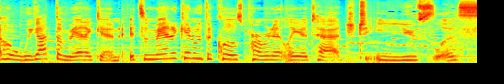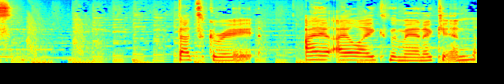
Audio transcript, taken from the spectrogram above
Oh, we got the mannequin. It's a mannequin with the clothes permanently attached. Useless. That's great. I, I like the mannequin.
